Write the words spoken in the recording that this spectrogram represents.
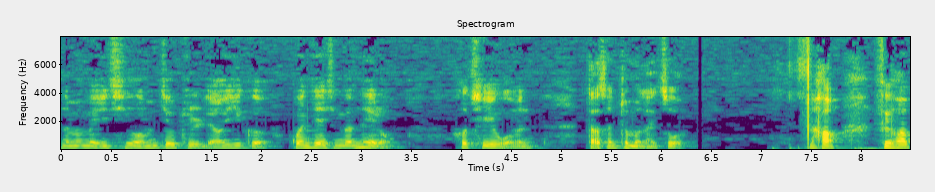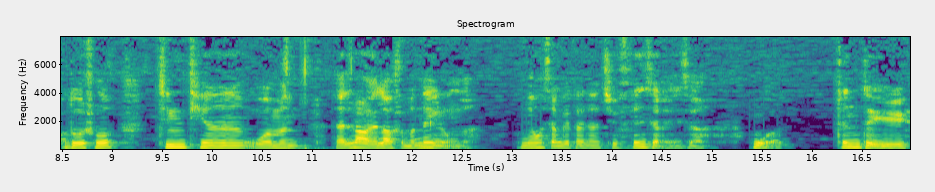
那么每一期我们就只聊一个关键性的内容。后期我们打算这么来做。那好，废话不多说，今天我们来唠一唠什么内容呢？今天我想给大家去分享一下我针对于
